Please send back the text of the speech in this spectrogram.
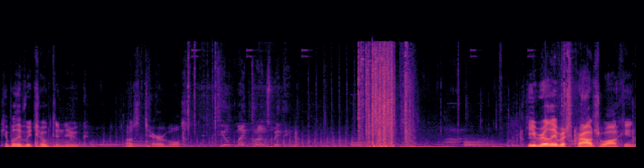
Can't believe we choked a nuke. That was terrible. He really was crouch walking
